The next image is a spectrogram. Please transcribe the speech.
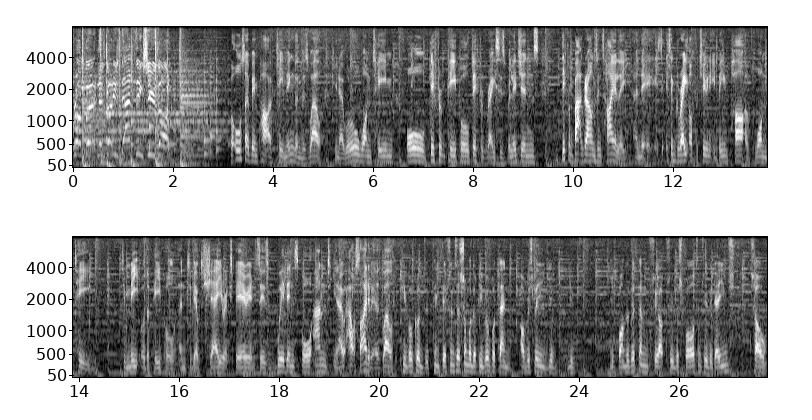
from Burton has got his dancing shoes on. But also being part of Team England as well. You know, we're all one team, all different people, different races, religions, different backgrounds entirely. And it's, it's a great opportunity being part of one team to meet other people and to be able to share your experiences within sport and you know outside of it as well. People could think different to some other people, but then obviously you've you've you've bonded with them throughout through the sport and through the games. So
